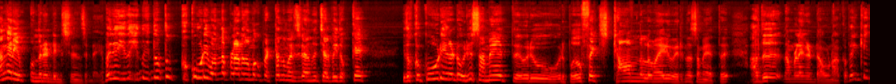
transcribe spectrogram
അങ്ങനെയും ഒന്ന് രണ്ട് ഇൻസിഡൻസ് ഉണ്ടായി. അപ്പോൾ ഇത് ഇത് ഇത് കൂടി വന്നപ്പോഴാണ് നമുക്ക് പെട്ടെന്ന് മനസ്സിലാകുന്നത് ചിലപ്പോൾ ഇതൊക്കെ ഇതൊക്കെ കൂടി അങ്ങോട്ട് ഒരു സമയത്ത് ഒരു ഒരു പെർഫെക്റ്റ് സ്റ്റോം എന്നുള്ള മാതിരി വരുന്ന സമയത്ത് അത് നമ്മളെ അങ്ങോട്ട് ഡൗൺ ആക്കും. അപ്പോൾ എനിക്ക്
